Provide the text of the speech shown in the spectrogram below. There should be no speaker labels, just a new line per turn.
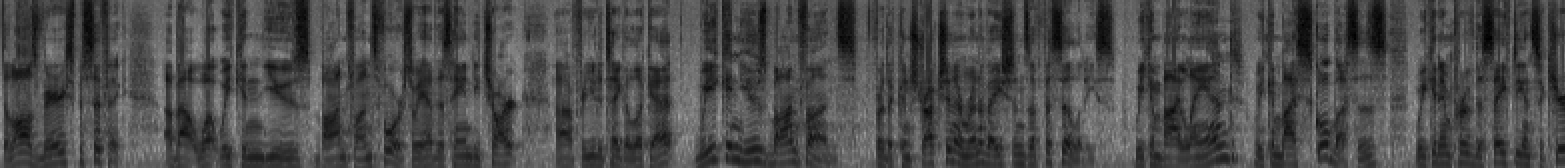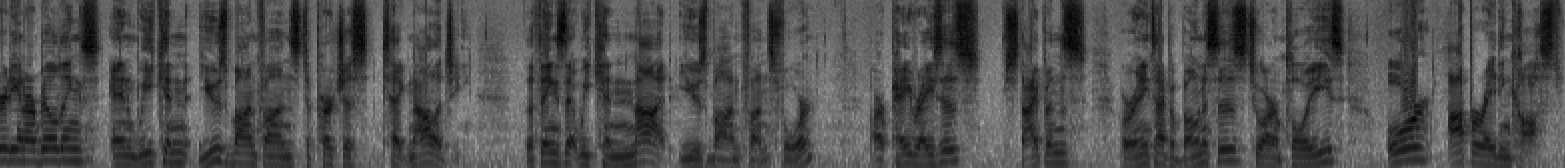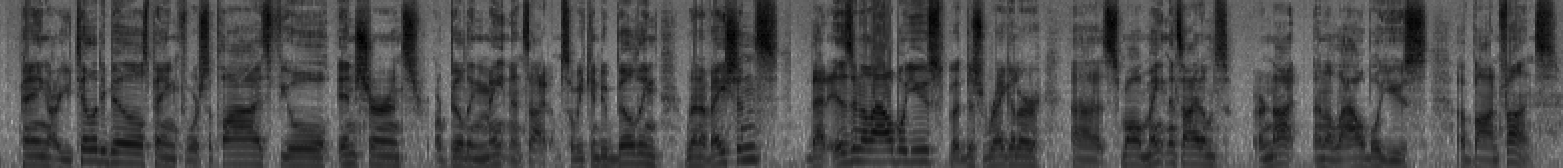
The law is very specific about what we can use bond funds for. So we have this handy chart uh, for you to take a look at. We can use bond funds for the construction and renovations of facilities. We can buy land, we can buy school buses, we can improve the safety and security in our buildings, and we can use bond funds to purchase technology. The things that we cannot use bond funds for are pay raises, stipends, or any type of bonuses to our employees or operating costs, paying our utility bills, paying for supplies, fuel, insurance, or building maintenance items. So we can do building renovations. That is an allowable use, but just regular uh, small maintenance items are not an allowable use of bond funds.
